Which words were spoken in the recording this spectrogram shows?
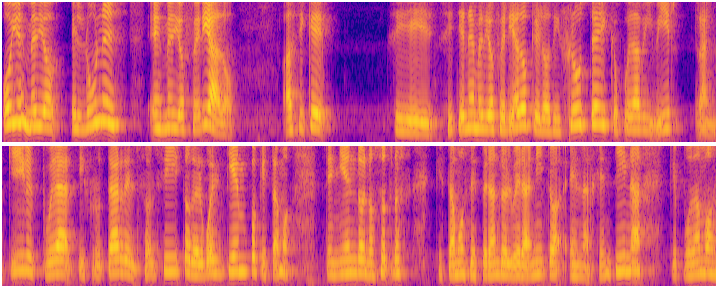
hoy es medio, el lunes es medio feriado. Así que si, si tiene medio feriado, que lo disfrute y que pueda vivir tranquilo, pueda disfrutar del solcito, del buen tiempo que estamos teniendo nosotros, que estamos esperando el veranito en la Argentina, que podamos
